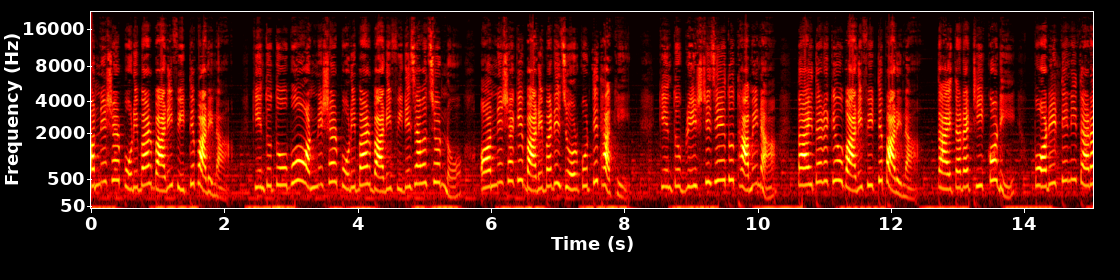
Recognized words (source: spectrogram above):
অন্বেষার পরিবার বাড়ি ফিরতে পারে না। কিন্তু তবুও অন্বেষার পরিবার বাড়ি ফিরে যাওয়ার জন্য অন্বেষাকে বাড়ি বাড়ি জোর করতে থাকে। কিন্তু বৃষ্টি যেহেতু থামে না, তাই তারা কেউ বাড়ি ফিরতে পারে না। তাই তারা ঠিক করে পরের দিনই তারা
